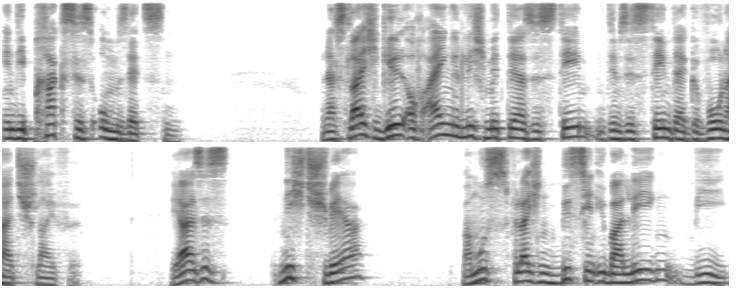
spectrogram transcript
in die Praxis umsetzen. Und das gleiche gilt auch eigentlich mit der System, dem System der Gewohnheitsschleife. Ja, es ist nicht schwer, man muss vielleicht ein bisschen überlegen, wie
